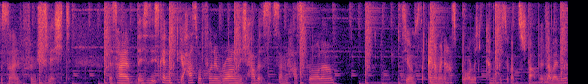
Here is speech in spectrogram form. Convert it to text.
ist dann einfach für mich schlecht. Deshalb, ich, sie ist kein richtiger Hass, aber von den Brawlern, die ich habe, ist ein Hassbrawler. Beziehungsweise einer meiner Hassbrawler. Ich kann das nicht so ganz stapeln da bei mir.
